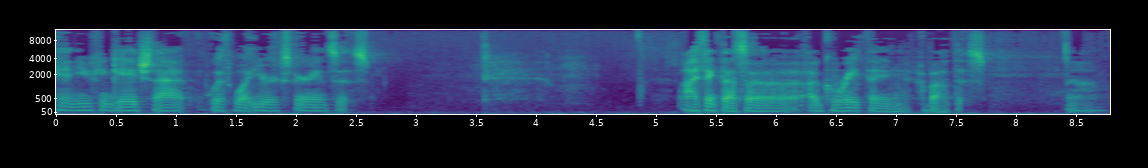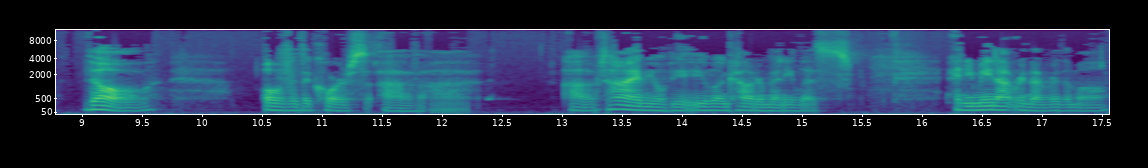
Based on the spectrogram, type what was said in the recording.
and you can gauge that with what your experience is. I think that's a, a great thing about this. Um, though, over the course of, uh, of time, you'll, be, you'll encounter many lists, and you may not remember them all,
